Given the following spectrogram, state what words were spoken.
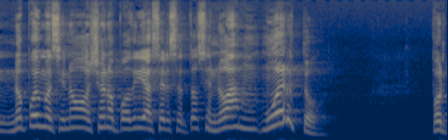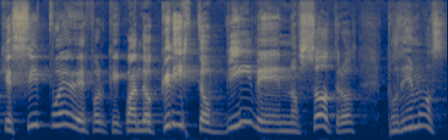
No podemos decir, no, yo no podría hacer eso. Entonces no has muerto. Porque sí puedes, porque cuando Cristo vive en nosotros, podemos.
